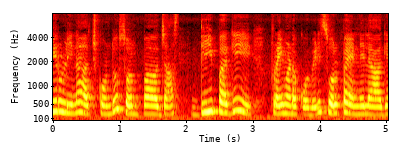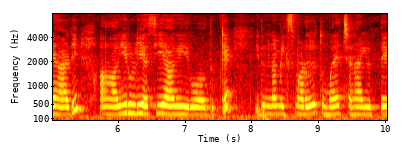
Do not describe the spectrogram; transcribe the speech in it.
ಈರುಳ್ಳಿನ ಹಚ್ಕೊಂಡು ಸ್ವಲ್ಪ ಜಾಸ್ತಿ ಡೀಪಾಗಿ ಫ್ರೈ ಮಾಡೋಕ್ಕೆ ಹೋಗಬೇಡಿ. ಸ್ವಲ್ಪ ಎಣ್ಣೆಲಿ ಹಾಗೆ ಆಡಿ ಈರುಳ್ಳಿ ಹಸಿ ಹಾಗೆ ಇರೋದಕ್ಕೆ ಇದನ್ನು ಮಿಕ್ಸ್ ಮಾಡಿದ್ರೆ ತುಂಬಾ ಚೆನ್ನಾಗಿರುತ್ತೆ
